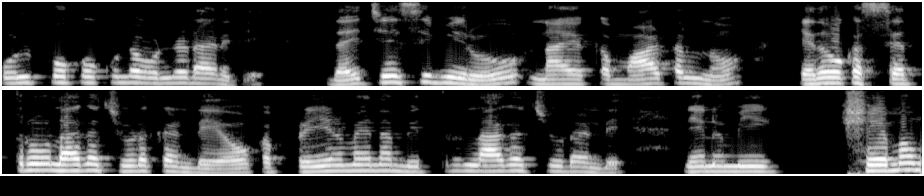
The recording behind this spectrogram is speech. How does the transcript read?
కోల్పోకోకుండా ఉండడానికి దయచేసి మీరు నా యొక్క మాటలను ఏదో ఒక శత్రువులాగా చూడకండి ఒక ప్రియమైన మిత్రులాగా చూడండి. నేను మీ క్షేమం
